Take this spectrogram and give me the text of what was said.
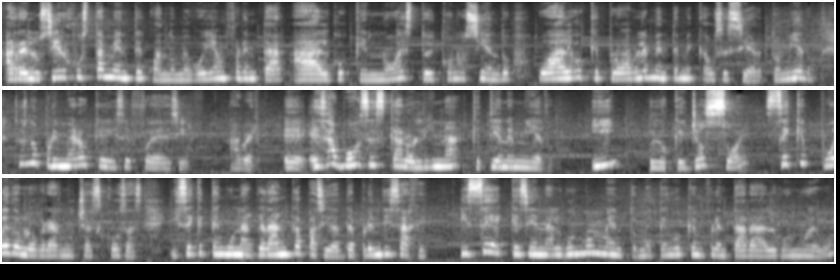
a, relucir justamente cuando me voy a enfrentar a algo que no estoy conociendo o algo que probablemente me cause cierto miedo. Entonces lo primero que hice fue decir, a ver, eh, esa voz es Carolina que tiene miedo y lo que yo soy sé que puedo lograr muchas cosas y sé que tengo una gran capacidad de aprendizaje y sé que si en algún momento me tengo que enfrentar a algo nuevo,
